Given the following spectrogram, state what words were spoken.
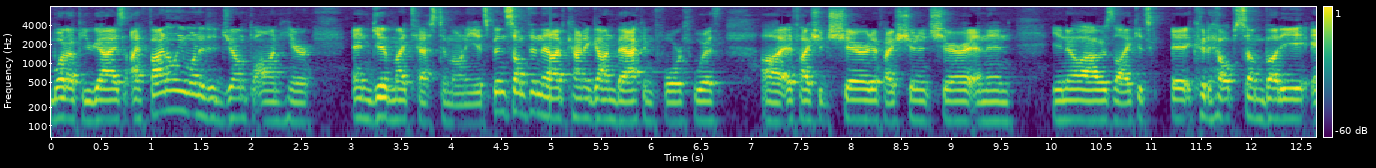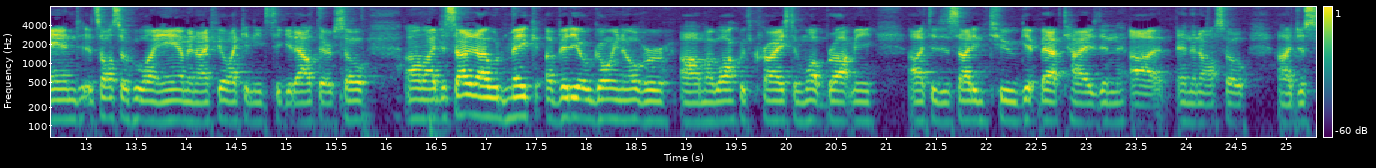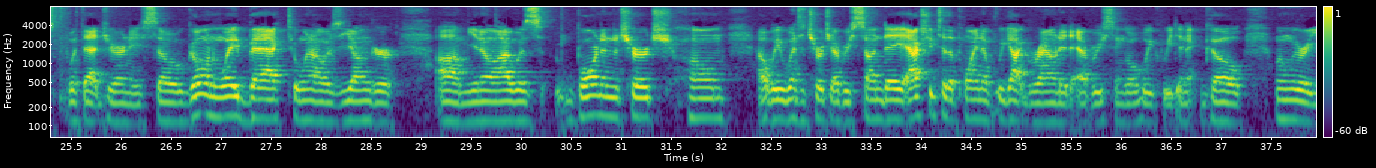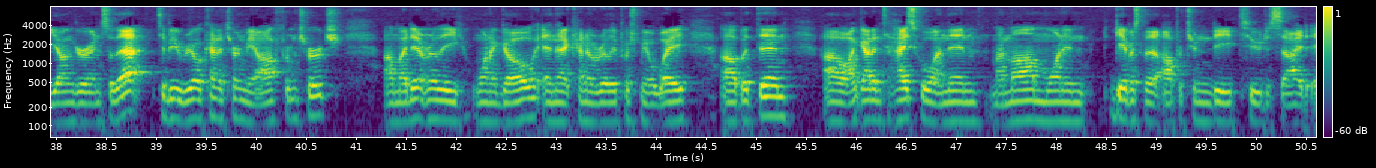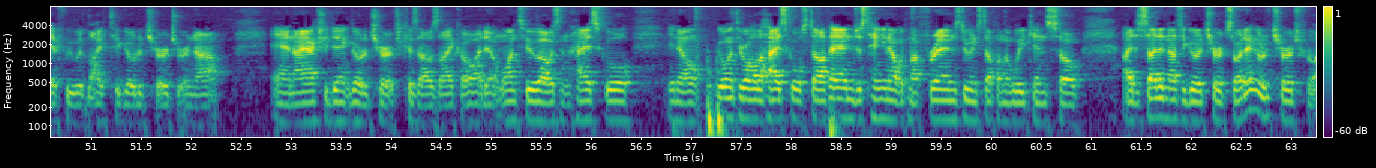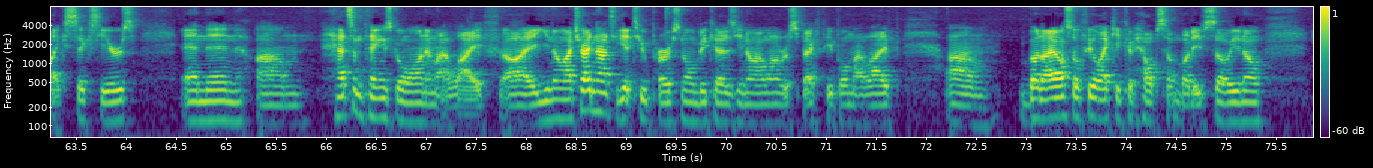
What up, you guys? I finally wanted to jump on here and give my testimony. It's been something that I've kind of gone back and forth with uh, if I should share it, if I shouldn't share it, and then you know I was like, it's it could help somebody, and it's also who I am, and I feel like it needs to get out there. So um, I decided I would make a video going over uh, my walk with Christ and what brought me uh, to deciding to get baptized, and uh, and then also uh, just with that journey. So going way back to when I was younger. Um, you know, I was born in a church home. Uh, we went to church every Sunday, actually to the point of we got grounded every single week. We didn't go when we were younger. And so that, to be real, kind of turned me off from church. Um, I didn't really want to go, and that kind of really pushed me away. Uh, but then uh, I got into high school, and then my mom wanted gave us the opportunity to decide if we would like to go to church or not and I actually didn't go to church because I was like, oh, I didn't want to. I was in high school, you know, going through all the high school stuff and just hanging out with my friends, doing stuff on the weekends. So I decided not to go to church. So I didn't go to church for like six years, and then um, had some things go on in my life. Uh, you know, I tried not to get too personal because you know I want to respect people in my life, um, but I also feel like it could help somebody. So you know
